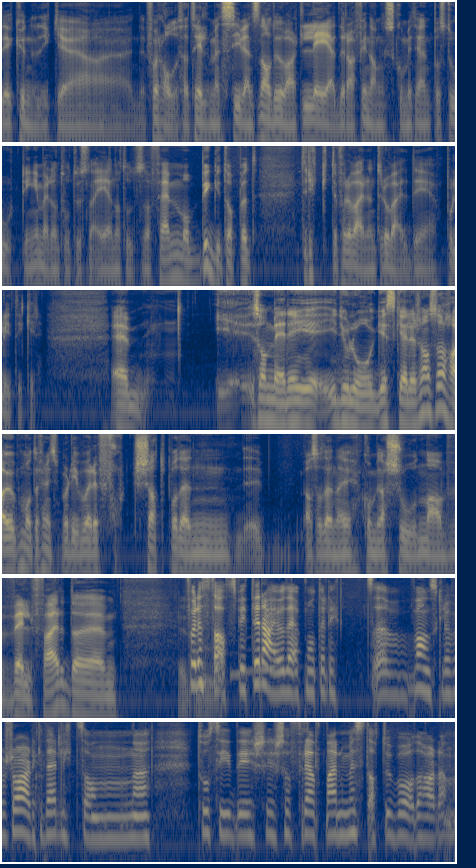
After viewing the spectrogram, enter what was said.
det kunne de ikke uh, forholde seg til. Men Siv Jensen hadde jo vært leder av finanskomiteen på Stortinget mellom 2001 og 2005 og bygget opp et, et rykte for å være en troverdig politiker. Eh, sånn mer ideologisk eller sånn, så har jo på en måte Fremskrittspartiet bare fortsatt på den eh, Altså denne kombinasjonen av velferd. Eh, For en statsviter er jo det på en måte litt uh, vanskelig å forstå. Er det ikke det? Litt sånn uh, tosidig schizofrent nærmest. At du både har den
